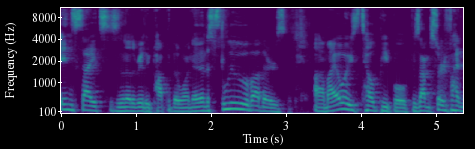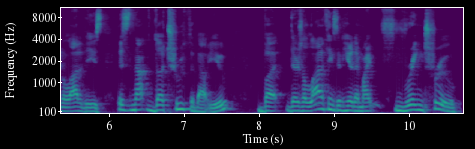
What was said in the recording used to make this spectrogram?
Insights is another really popular one, and then a slew of others. Um, I always tell people because I'm certified in a lot of these. This is not the truth about you, but there's a lot of things in here that might ring true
